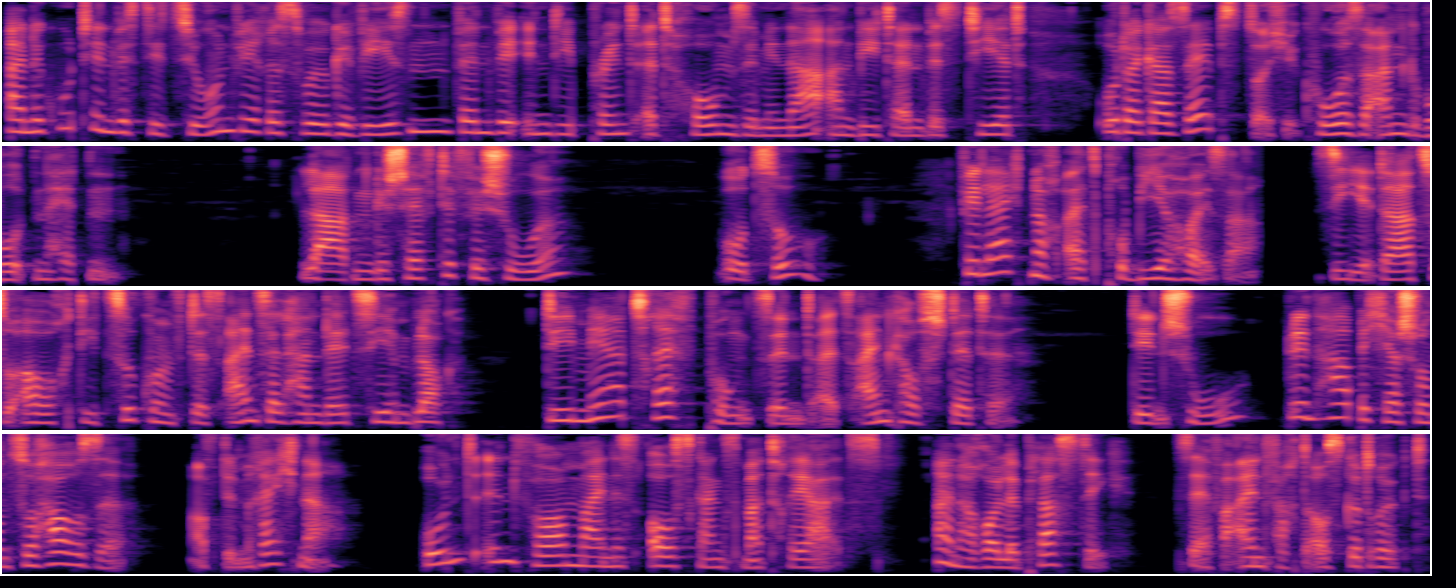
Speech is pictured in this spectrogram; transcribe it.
Eine gute Investition wäre es wohl gewesen, wenn wir in die Print-at-Home-Seminaranbieter investiert oder gar selbst solche Kurse angeboten hätten. Ladengeschäfte für Schuhe? Wozu? Vielleicht noch als Probierhäuser. Siehe dazu auch die Zukunft des Einzelhandels hier im Blog, die mehr Treffpunkt sind als Einkaufsstätte. Den Schuh, den habe ich ja schon zu Hause, auf dem Rechner und in Form meines Ausgangsmaterials, einer Rolle Plastik, sehr vereinfacht ausgedrückt.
